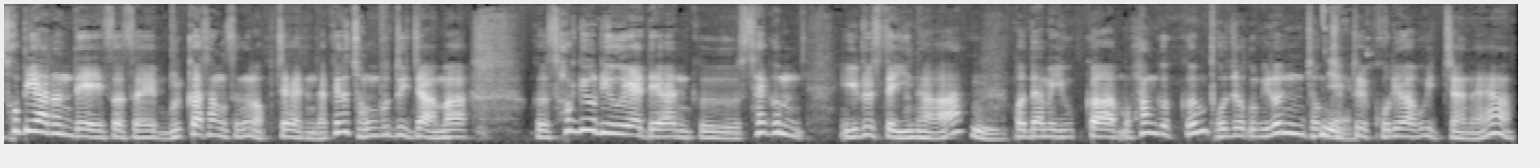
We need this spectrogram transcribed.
소비하는 데 있어서의 물가 상승은 억제해야 된다. 그래서 정부도 이제 아마 그 석유류에 대한 그 세금 유류세 인하, 음. 그다음에 유가 뭐 환급금, 보조금 이런 정책들 네. 고려하고 있잖아요.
